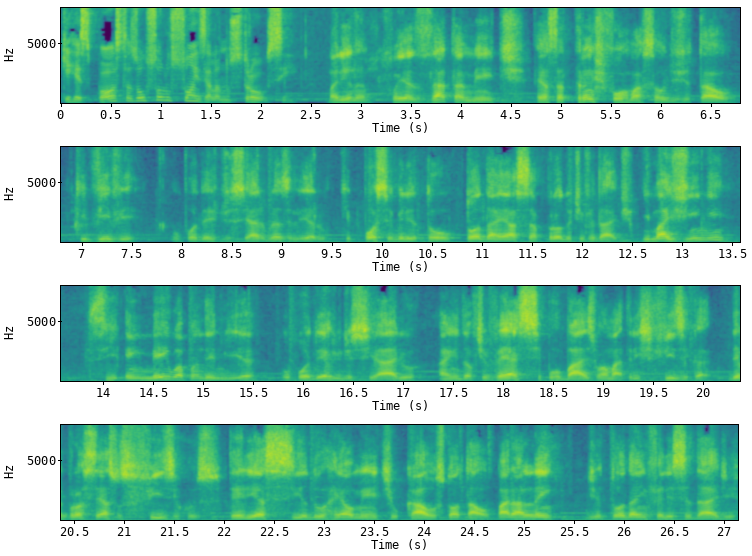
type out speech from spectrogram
Que respostas ou soluções ela nos trouxe? Marina, foi exatamente essa transformação digital que vive o Poder Judiciário brasileiro que possibilitou toda essa produtividade. Imagine se, em meio à pandemia, o Poder Judiciário ainda tivesse por base uma matriz física de processos físicos. Teria sido realmente o caos total. Para além de toda a infelicidade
